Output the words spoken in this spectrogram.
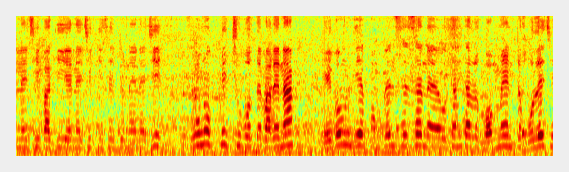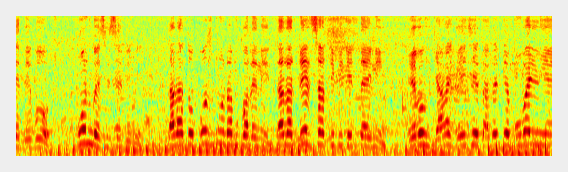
এনেছি বা কী এনেছি, কিসের জন্য এনেছি। কোনো কিচ্ছু বলতে পারে না। এবং যে কম্পেনসেশন ওখানকার গভর্নমেন্ট বলেছে দেব, কোন বেসিসে দেবে? তারা তো পোস্টমর্টম করেনি, তারা ডেথ সার্টিফিকেট দেয়নি। এবং যারা গিয়েছে তাদেরকে মোবাইল নিয়ে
